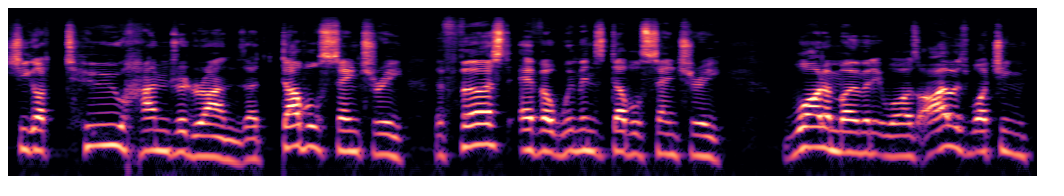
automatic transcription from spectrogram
she got 200 runs, a double century, the first ever women's double century. What a moment it was! I was watching,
